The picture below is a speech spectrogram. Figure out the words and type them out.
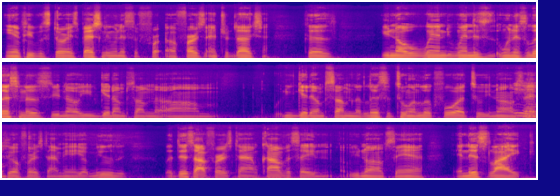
hearing people's story, especially when it's a, fir- a first introduction, because you know when when it's when it's listeners, you know you get them something to um you get them something to listen to and look forward to. You know what I'm saying? Yeah. If your first time hearing your music, but this our first time conversating. You know what I'm saying? And it's like.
